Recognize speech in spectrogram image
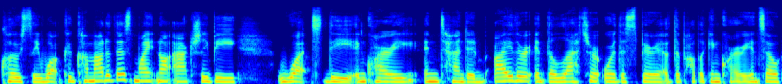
closely, what could come out of this might not actually be what the inquiry intended, either in the letter or the spirit of the public inquiry. And so,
